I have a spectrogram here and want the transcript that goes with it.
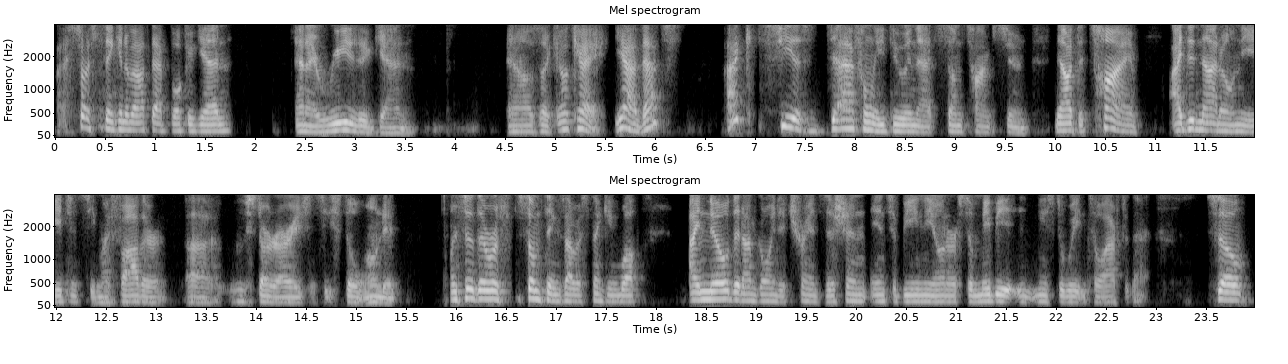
I start thinking about that book again, and I read it again, and I was like, okay, yeah, that's I can see us definitely doing that sometime soon. Now, at the time, I did not own the agency. My father, uh, who started our agency, still owned it, and so there were some things I was thinking, well I know that I'm going to transition into being the owner, so maybe it needs to wait until after that. So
